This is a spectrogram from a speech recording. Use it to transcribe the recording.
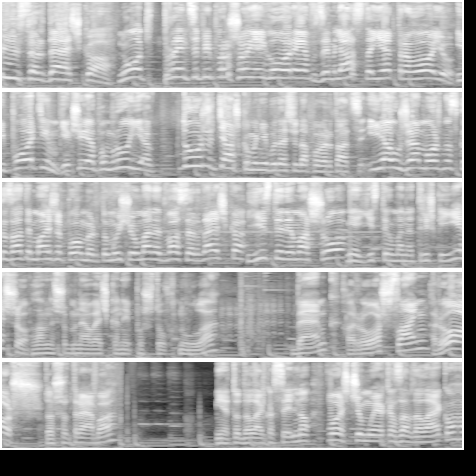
Півсердечка! Ну от, в принципі, про що я й говорив, земля стає травою. І потім, якщо я помру, я дуже тяжко мені буде сюди повертатися. І я вже можна сказати майже помер, тому що у мене два сердечка, їсти нема що. Ні, їсти у мене трішки є що. Головне, щоб мене овечка не поштовхнула. Бемк. Хорош, слань. Хорош! То що треба. Ні, то далеко сильно. Ось чому я казав далеко.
